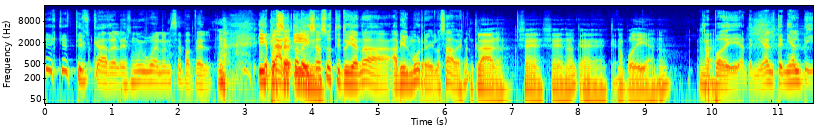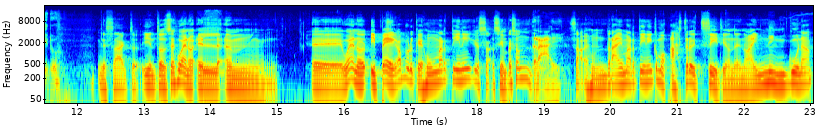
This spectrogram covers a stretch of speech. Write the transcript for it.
Es que Steve Carell es muy bueno en ese papel. Y que por claro, cierto y- lo hizo sustituyendo a, a Bill Murray, lo sabes, ¿no? Claro, sí, sí, ¿no? Que, que no podía, ¿no? No podía, tenía el, tenía el virus. Exacto. Y entonces, bueno, el... em, eh, bueno, y pega porque es un martini que siempre son dry, ¿sabes? Un dry martini como Asteroid City, donde no hay ninguna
